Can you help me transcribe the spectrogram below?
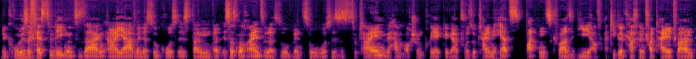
eine Größe festzulegen und zu sagen, ah ja, wenn das so groß ist, dann, dann ist das noch eins oder so, wenn es so groß ist, ist es zu klein. Wir haben auch schon Projekte gehabt, wo so kleine Herzbuttons quasi, die auf Artikelkacheln verteilt waren,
